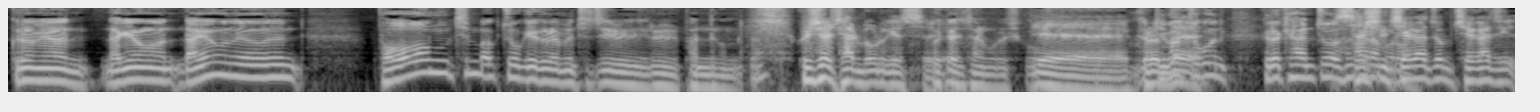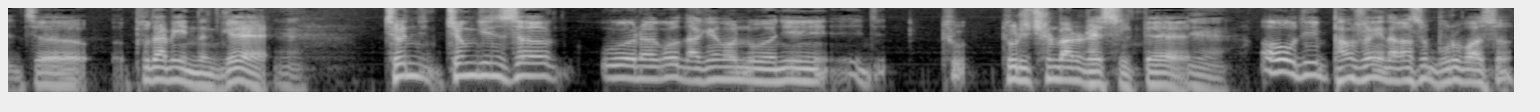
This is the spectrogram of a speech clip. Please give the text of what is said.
그러면 나경원, 나경원 의원은 범 친박 쪽에 그러면 지지를 받는 겁니까? 글쎄요, 잘 모르겠어요. 거기까지 잘 모르시고. 예. 그런데 비박 쪽은 그렇게 한쪽 한 사실. 제가 좀 제가 지- 저 부담이 있는 게 예. 전, 정진석 의원하고 나경원 의원이 두, 둘이 출마를 했을 때 예. 어, 어디 방송에 나가서 물어봐서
